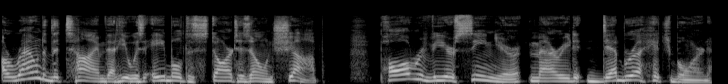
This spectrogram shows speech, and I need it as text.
Around the time that he was able to start his own shop, Paul Revere Sr. married Deborah Hitchborn.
